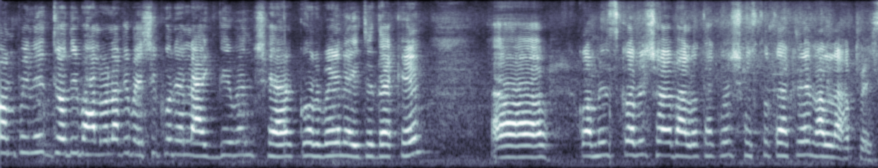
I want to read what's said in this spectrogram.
কমপ্লিট যদি ভালো লাগে বেশি করে লাইক দিবেন শেয়ার করবেন এই যে দেখেন। কমেন্টস করবেন সবাই ভালো থাকবেন সুস্থ থাকবেন আল্লাহ হাফেজ।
